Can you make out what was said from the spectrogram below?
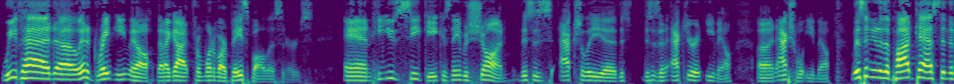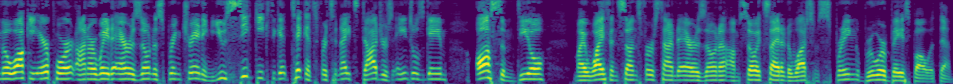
We've had uh, we had a great email that I got from one of our baseball listeners, and he used SeatGeek. His name is Sean. This is actually uh, this this is an accurate email, uh, an actual email. Listening to the podcast in the Milwaukee airport on our way to Arizona spring training. Use SeatGeek to get tickets for tonight's Dodgers Angels game. Awesome deal. My wife and son's first time to Arizona. I'm so excited to watch some spring Brewer baseball with them.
